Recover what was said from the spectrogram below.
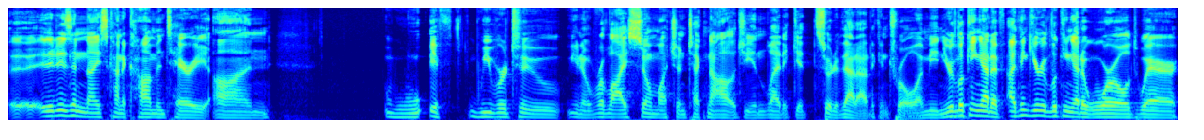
uh, it is a nice kind of commentary on if we were to, you know, rely so much on technology and let it get sort of that out of control. I mean, you're looking at a, I think you're looking at a world where,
